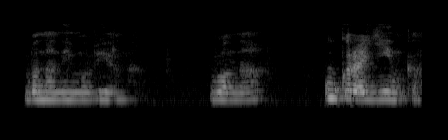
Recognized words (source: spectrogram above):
Вона неймовірна. Вона українка.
